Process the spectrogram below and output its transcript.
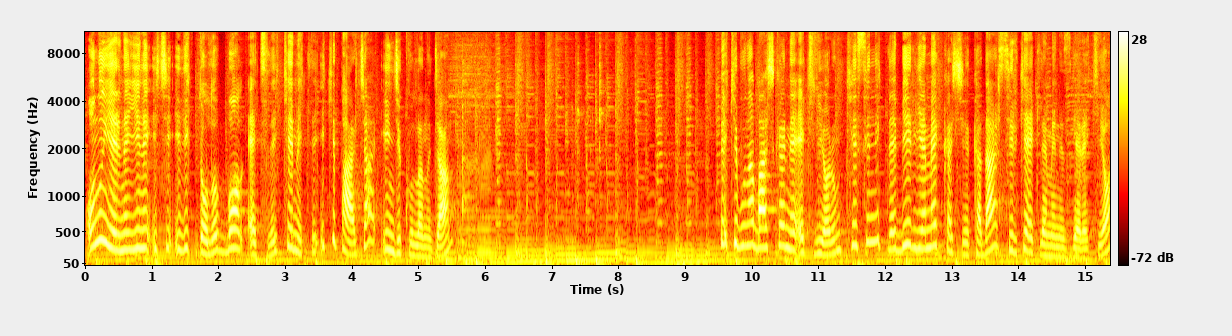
Onun yerine yine içi ilik dolu bol etli, kemikli iki parça inci kullanacağım. Peki buna başka ne ekliyorum? Kesinlikle bir yemek kaşığı kadar sirke eklemeniz gerekiyor.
